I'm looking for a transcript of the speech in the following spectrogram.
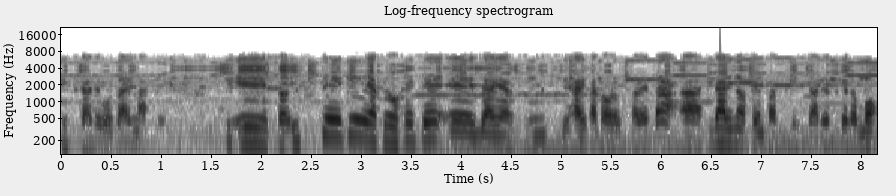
ピッチャーでございます。えっ、ー、と、育成契約を経て、えー、ジャイアンツに支配下登録されたあ左の先発ピッチャーですけども、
